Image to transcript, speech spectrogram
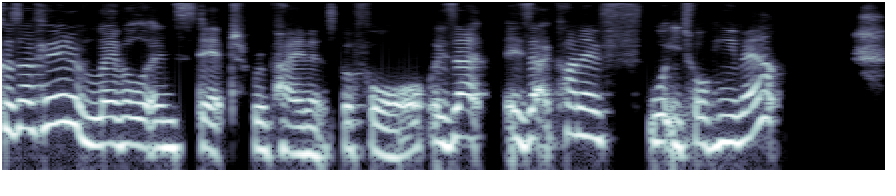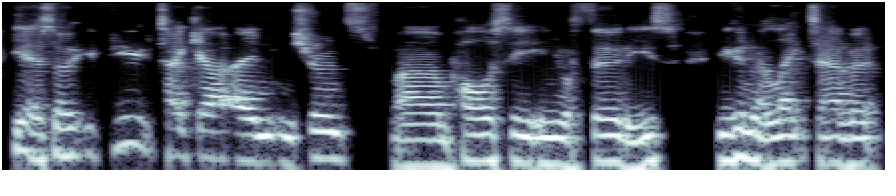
because I've heard of level and stepped repayments before. Is that is that kind of what you're talking about? Yeah, so if you take out an insurance um, policy in your 30s, you can elect to have a,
